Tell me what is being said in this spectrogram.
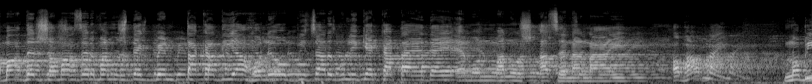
আমাদের সমাজের মানুষ দেখবেন, টাকা দিয়া হলেও বিচারগুলিকে কাটায় দেয় এমন মানুষ আছে না নাই? অভাব নাই? নবী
